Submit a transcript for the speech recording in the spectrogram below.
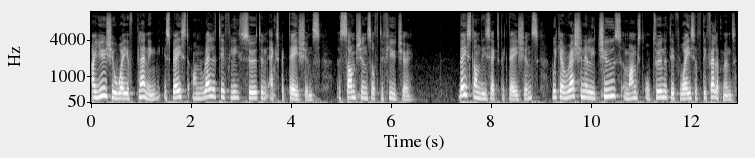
our usual way of planning is based on relatively certain expectations, assumptions of the future. Based on these expectations, we can rationally choose amongst alternative ways of development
